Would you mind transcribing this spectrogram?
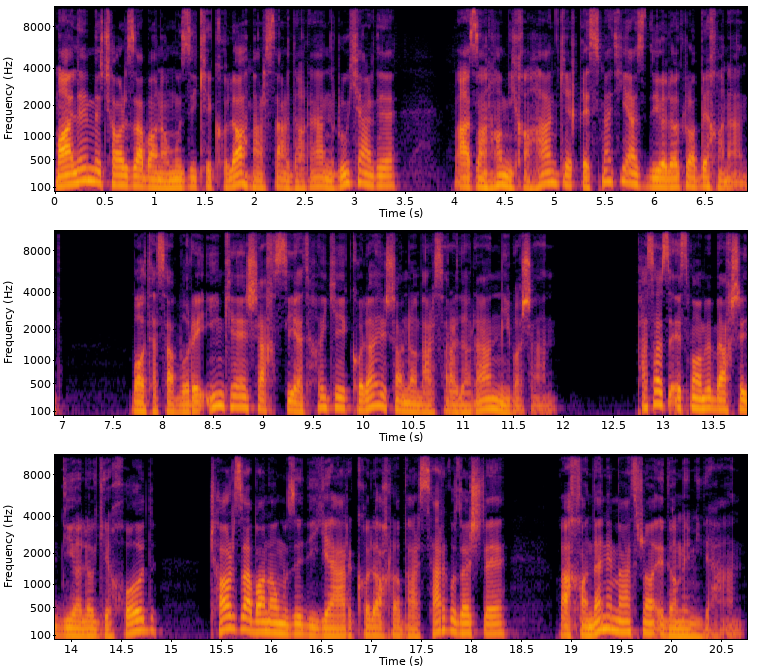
معلم به چهار زبان آموزی که کلاه بر سر دارند رو کرده و از آنها می‌خواهند که قسمتی از دیالوگ را بخوانند با تصور اینکه شخصیت هایی کلاهشان را بر سر دارند می باشند. پس از اتمام بخش دیالوگ خود، چهار زبان آموز دیگر کلاه را بر سر گذاشته و خواندن متن را ادامه می دهند.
